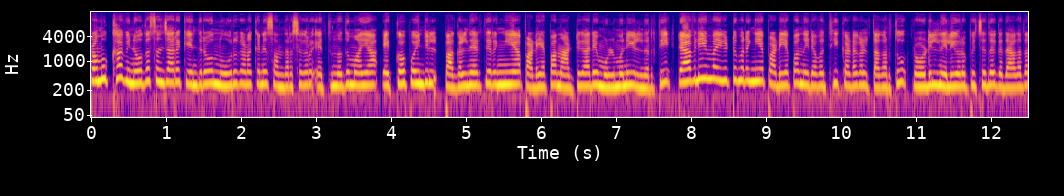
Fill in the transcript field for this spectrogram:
പ്രമുഖ വിനോദസഞ്ചാര കേന്ദ്രവും നൂറുകണക്കിന് സന്ദർശകർ എത്തുന്നതുമായ എക്കോ പോയിന്റിൽ പകൽ നേരത്തിറങ്ങിയ പടയപ്പ നാട്ടുകാരെ മുൾമുനയിൽ നിർത്തി രാവിലെയും വൈകിട്ടും ഇറങ്ങിയ പടയപ്പ നിരവധി കടകൾ തകർത്തു റോഡിൽ നിലയുറപ്പിച്ചത് ഗതാഗത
